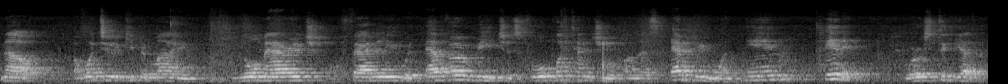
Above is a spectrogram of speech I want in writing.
Now, I want you to keep in mind no marriage or family would ever reach its full potential unless everyone in, in it works together.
